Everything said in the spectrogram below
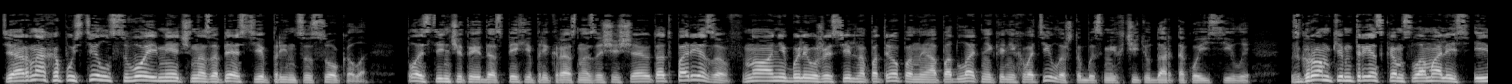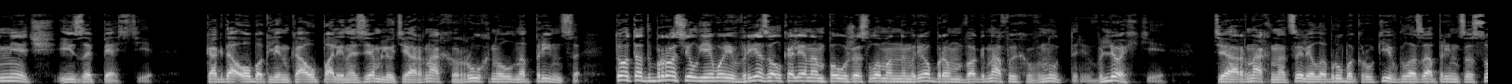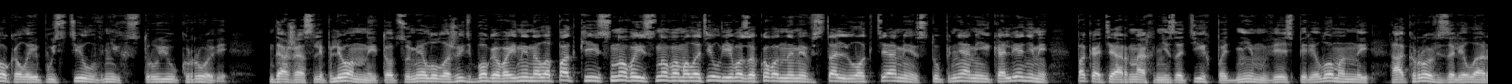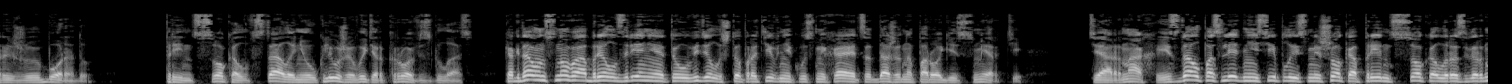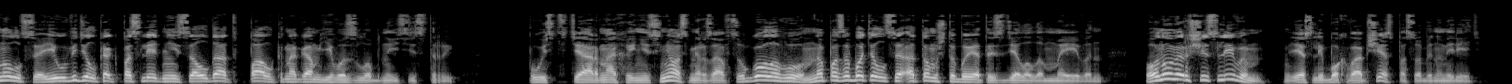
Тиарнах опустил свой меч на запястье принца-сокола. Пластинчатые доспехи прекрасно защищают от порезов, но они были уже сильно потрепаны, а подлатника не хватило, чтобы смягчить удар такой силы. С громким треском сломались и меч, и запястье. Когда оба клинка упали на землю, Тиарнах рухнул на принца. Тот отбросил его и врезал коленом по уже сломанным ребрам, вогнав их внутрь, в легкие. Тиарнах нацелил обрубок руки в глаза принца Сокола и пустил в них струю крови — даже ослепленный, тот сумел уложить бога войны на лопатки и снова и снова молотил его закованными в сталь локтями, ступнями и коленями, пока Тиарнах не затих под ним, весь переломанный, а кровь залила рыжую бороду. Принц-сокол встал и неуклюже вытер кровь с глаз. Когда он снова обрел зрение, то увидел, что противник усмехается даже на пороге смерти — Тиарнах издал последний сиплый смешок, а принц-сокол развернулся и увидел, как последний солдат пал к ногам его злобной сестры. Пусть Тиарнах и не снес мерзавцу голову, но позаботился о том, чтобы это сделала Мэйвен. Он умер счастливым, если бог вообще способен умереть.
